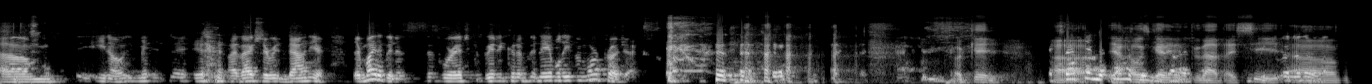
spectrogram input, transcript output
Um, you know, I've actually written down here. There might have been instances where Edge Computing could have enabled even more projects. okay. Uh, yeah, I was getting into that. I see. Um,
